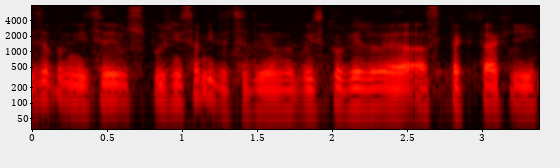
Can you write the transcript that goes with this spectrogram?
zawodnicy już później sami decydują na boisku w wielu aspektach i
